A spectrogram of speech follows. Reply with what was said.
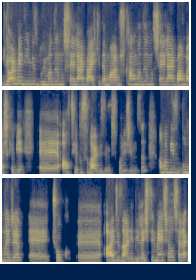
görmediğimiz, duymadığımız şeyler, belki de maruz kalmadığımız şeyler, bambaşka bir, eee, altyapısı var bizim psikolojimizin ama biz bunları, eee, çok, eee, acizane birleştirmeye çalışarak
